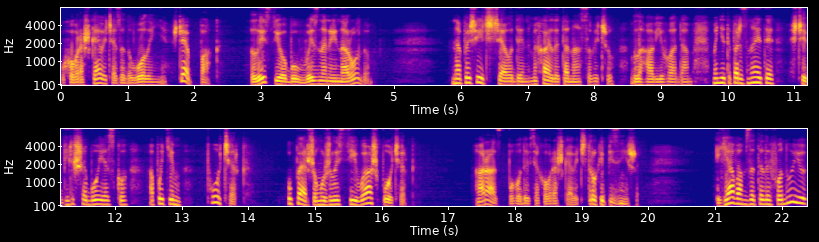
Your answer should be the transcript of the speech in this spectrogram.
у Ховрашкевича задоволення. Ще б пак. Лист його був визнаний народом. Напишіть ще один, Михайле Танасовичу, благав його Адам. Мені тепер, знаєте, ще більше боязко, а потім почерк. У першому ж листі ваш почерк. Гаразд, погодився Ховрашкевич, трохи пізніше. Я вам зателефоную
